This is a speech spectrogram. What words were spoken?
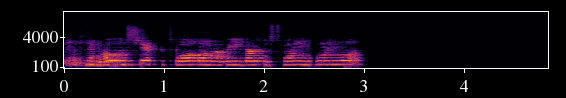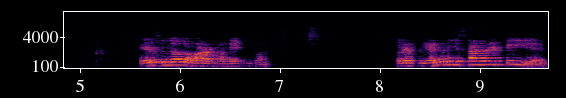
in Romans chapter 12, I'm going to read verses 20 and 21. Here's another hard one, hitting one. But if the enemy is hungry, feed him. If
